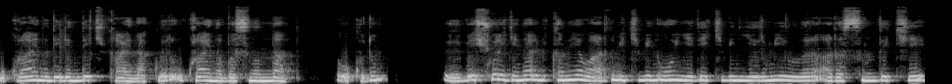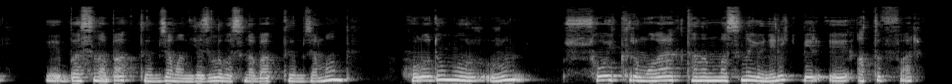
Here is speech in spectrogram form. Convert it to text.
Ukrayna dilindeki kaynakları Ukrayna basınından okudum. Ee, ve şöyle genel bir kanıya vardım. 2017-2020 yılları arasındaki e, basına baktığım zaman, yazılı basına baktığım zaman Holodomor'un soykırım olarak tanınmasına yönelik bir e, atıf var.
